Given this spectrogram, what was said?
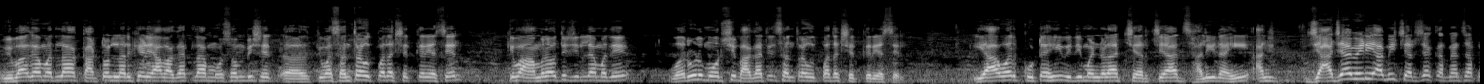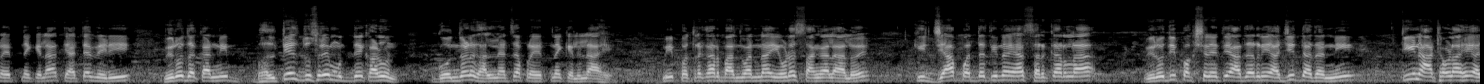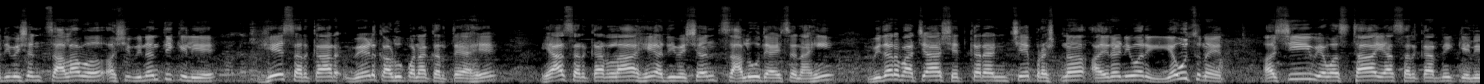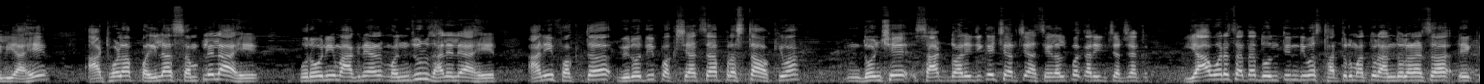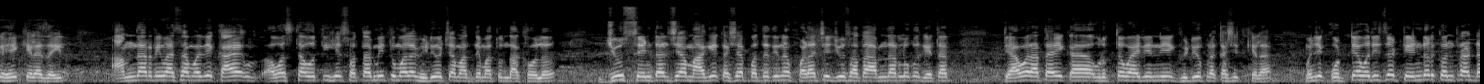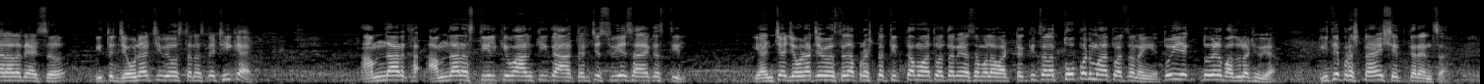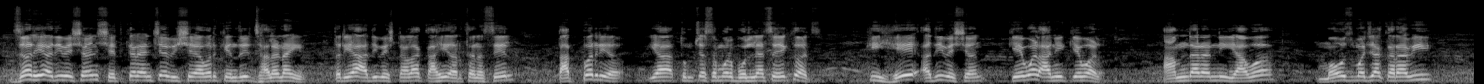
विभागामधला काटोल नरखेड या भागातला मोसंबी शेत किंवा संत्रा उत्पादक शेतकरी असेल किंवा अमरावती जिल्ह्यामध्ये वरुड मोर्शी भागातील संत्रा उत्पादक शेतकरी असेल यावर कुठेही विधिमंडळात चर्चा झाली नाही. आणि ज्या ज्यावेळी आम्ही चर्चा करण्याचा प्रयत्न केला त्या त्यावेळी विरोधकांनी भलतेच दुसरे मुद्दे काढून गोंधळ घालण्याचा प्रयत्न केलेला आहे. मी पत्रकार बांधवांना एवढंच सांगायला आलो आहे की ज्या पद्धतीनं या सरकारला विरोधी पक्षनेते आदरणीय अजितदादांनी तीन आठवडा हे अधिवेशन चालावं अशी विनंती केली आहे हे सरकार वेळ काढूपणा करते आहे. या सरकारला हे अधिवेशन चालू द्यायचं नाही. विदर्भाच्या शेतकऱ्यांचे प्रश्न ऐरणीवर येऊच नयेत अशी व्यवस्था या सरकारने केलेली आहे. आठवडा पहिला संपलेला आहे. पुरवणी मागण्या मंजूर झालेल्या आहेत आणि फक्त विरोधी पक्षाचा प्रस्ताव किंवा दोनशे साठद्वारे जी काही चर्चा असेल अल्पकालीन चर्चा यावरच आता दोन तीन दिवस थातूरमातूर आंदोलनाचा एक हे केला जाईल. आमदार निवासामध्ये काय अवस्था होती हे स्वतः मी तुम्हाला व्हिडिओच्या माध्यमातून दाखवलं. ज्यूस सेंटरच्या मागे कशा पद्धतीनं फळाचे ज्यूस आता आमदार लोक घेतात त्यावर आता एक वृत्तवाहिनींनी एक व्हिडिओ प्रकाशित केला. म्हणजे कोट्यवधीचं टेंडर कंत्राटदाराला द्यायचं इथं जेवणाची व्यवस्था नसणे ठीक आहे. आमदार खा- आमदार असतील किंवा आणखी त्यांचे स्वीय सहाय्यक असतील यांच्या जेवणाच्या व्यवस्थेचा प्रश्न तितका महत्त्वाचा नाही असं मला वाटतं की चला तो पण महत्त्वाचा नाही आहे तो एक दो वेळ बाजूला ठेवूया. इथे प्रश्न आहे शेतकऱ्यांचा. जर हे अधिवेशन शेतकऱ्यांच्या विषयावर केंद्रित झालं नाही तर या अधिवेशनाला काही अर्थ नसेल. तात्पर्य या तुमच्यासमोर बोलण्याचं एकच की हे अधिवेशन केवळ आणि केवळ आमदारांनी यावं मौज मजा करावी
